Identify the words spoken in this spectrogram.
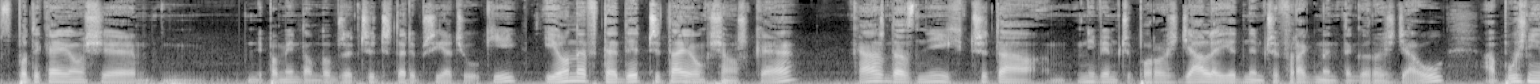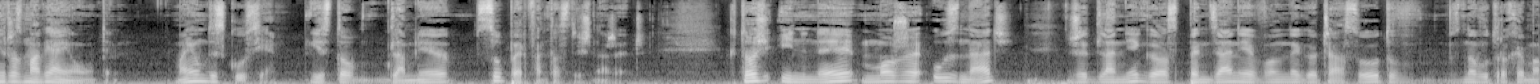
spotykają się, mm, nie pamiętam dobrze, czy cztery przyjaciółki, i one wtedy czytają książkę. Każda z nich czyta, nie wiem czy po rozdziale jednym, czy fragment tego rozdziału, a później rozmawiają o tym. Mają dyskusję. Jest to dla mnie super fantastyczna rzecz. Ktoś inny może uznać, że dla niego spędzanie wolnego czasu, to znowu trochę ma,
